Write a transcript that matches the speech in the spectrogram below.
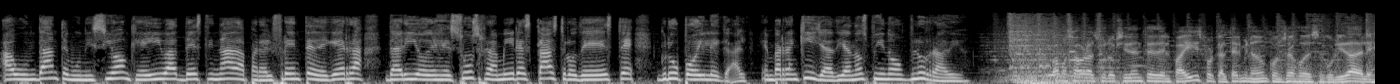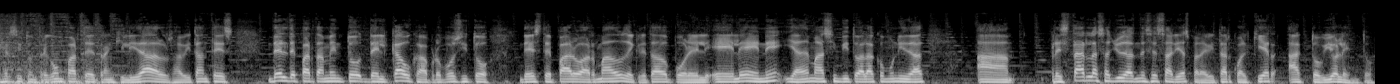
abundante munición que iba destinada para el Frente de Guerra Darío de Jesús Ramírez Castro de este grupo ilegal. En Barranquilla, Diana Ospino, Blue Radio. Vamos ahora al suroccidente del país porque al término de un consejo de seguridad el ejército entregó un parte de tranquilidad a los habitantes del departamento del Cauca a propósito de este paro armado decretado por el ELN y además invitó a la comunidad a prestar las ayudas necesarias para evitar cualquier acto violento.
